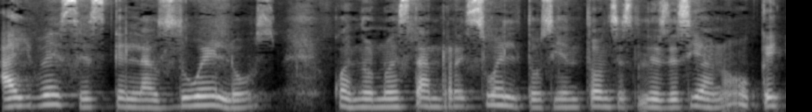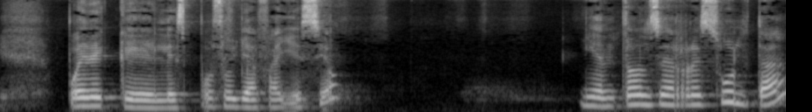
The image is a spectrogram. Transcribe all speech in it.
hay veces que los duelos, cuando no están resueltos, y entonces les decía, ¿no? Ok, puede que el esposo ya falleció. Y entonces resulta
